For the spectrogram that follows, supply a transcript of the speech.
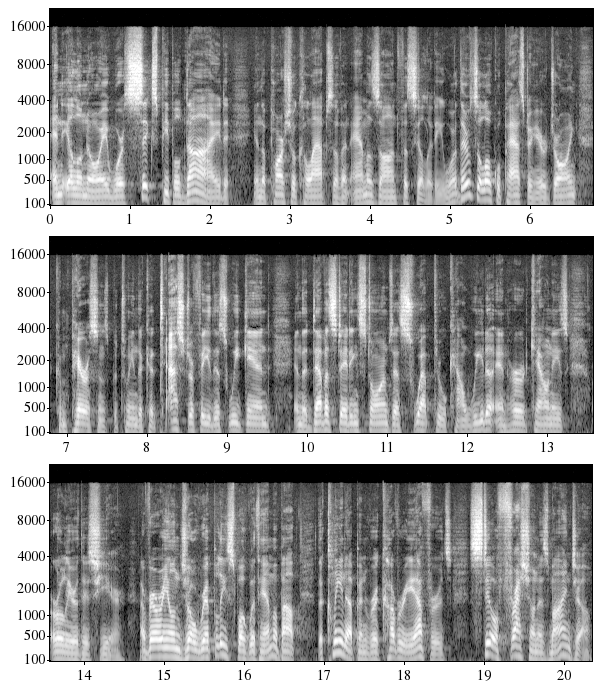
and Illinois, where six people died in the partial collapse of an Amazon facility. Well, there's a local pastor here drawing comparisons between the catastrophe this weekend and the devastating storms that swept through Coweta and Heard counties earlier this year. Our very own Joe Ripley spoke with him about the cleanup and recovery efforts still fresh on his mind, Joe.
